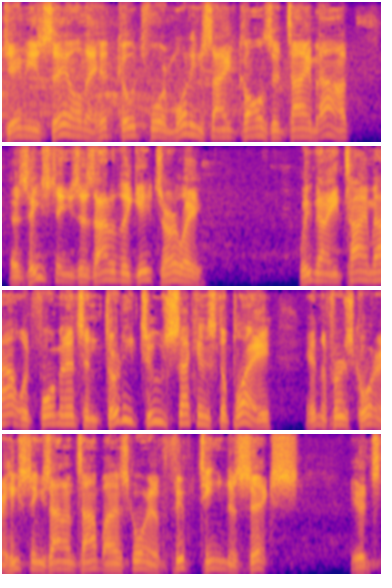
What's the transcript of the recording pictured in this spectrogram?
Jamie Sale, the head coach for Morningside, calls a timeout as Hastings is out of the gates early. We've got a timeout with four minutes and 32 seconds to play in the first quarter. Hastings out on top by a score of 15 to 6. It's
